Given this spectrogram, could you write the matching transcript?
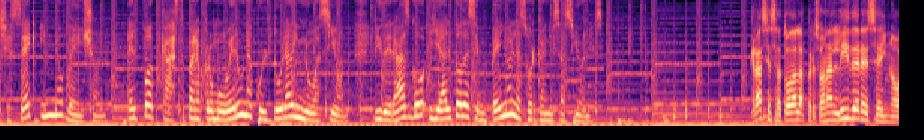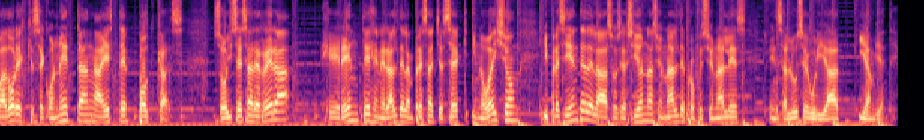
HSEC Innovation, el podcast para promover una cultura de innovación, liderazgo y alto desempeño en las organizaciones. Gracias a todas las personas líderes e innovadores que se conectan a este podcast. Soy César Herrera, gerente general de la empresa HSEC Innovation y presidente de la Asociación Nacional de Profesionales en Salud, Seguridad y Ambiente.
